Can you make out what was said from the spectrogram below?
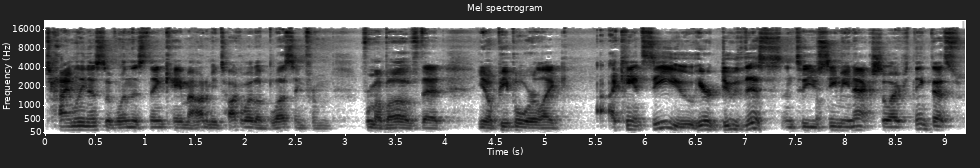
timeliness of when this thing came out? I mean, talk about a blessing from from above that you know people were like i can't see you. Here do this until you see me next. So i think that's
